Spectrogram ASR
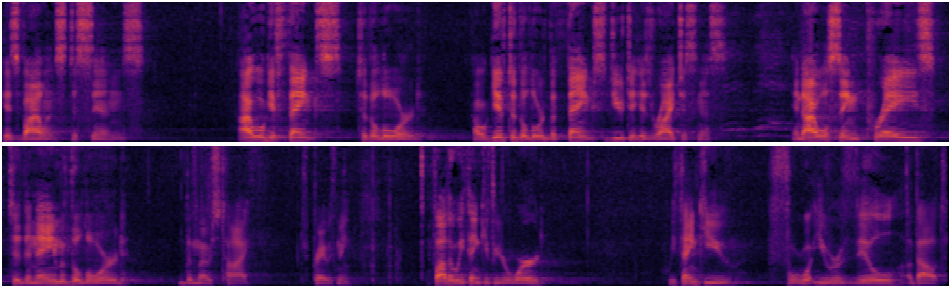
his violence descends. I will give thanks to the Lord. I will give to the Lord the thanks due to his righteousness, and I will sing praise to the name of the Lord, the Most High. Just pray with me. Father, we thank you for your word. We thank you for what you reveal about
